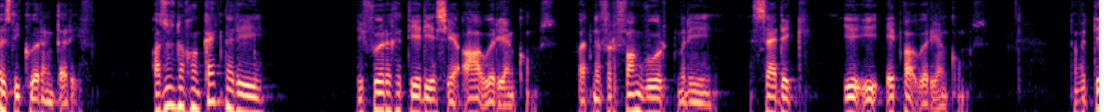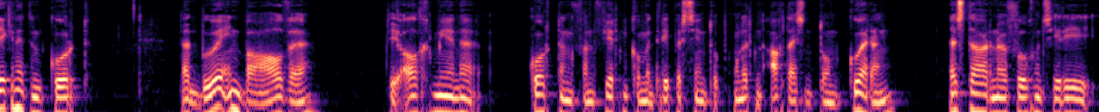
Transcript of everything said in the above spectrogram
is die koringtarief. As ons nou gaan kyk na die die vorige TDCA ooreenkoms wat nou vervang word met die SADC EU EPA ooreenkoms. Dan beteken dit in kort dat bo en behalwe die algemene korting van 14,3% op 108000 ton koring, is daar nou volgens hierdie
